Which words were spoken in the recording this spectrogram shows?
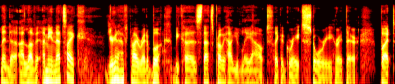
Linda, I love it. I mean, that's like you're gonna have to probably write a book because that's probably how you lay out like a great story right there. But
